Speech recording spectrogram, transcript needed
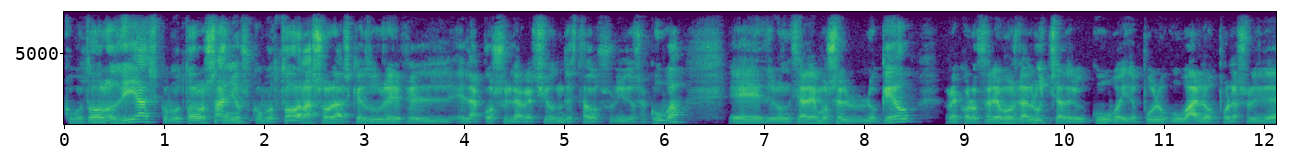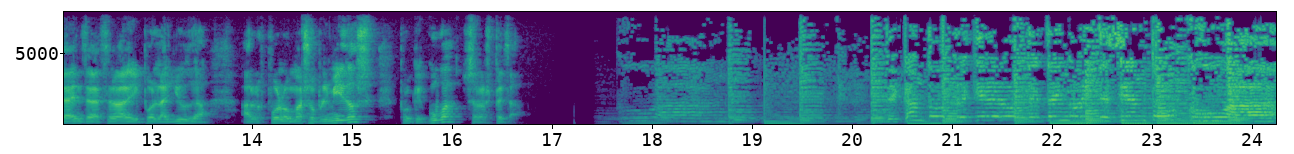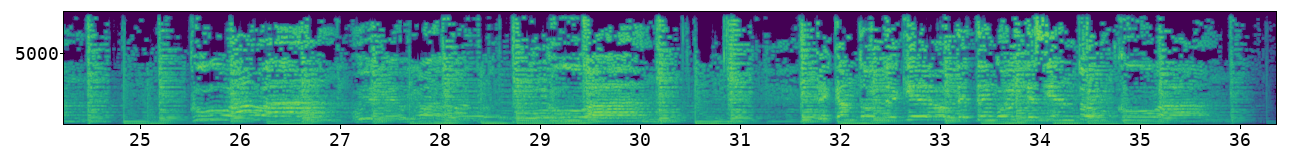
Como todos los días, como todos los años, como todas las horas que dure el, acoso y la agresión de Estados Unidos a Cuba, eh, denunciaremos el bloqueo, reconoceremos la lucha de Cuba y del pueblo cubano por la solidaridad internacional y por la ayuda a los pueblos más oprimidos, porque Cuba se respeta. Canto, te quiero, te tengo.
